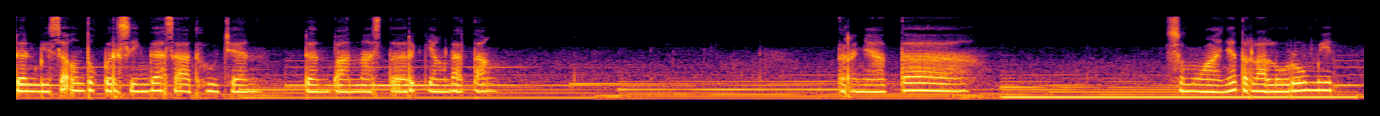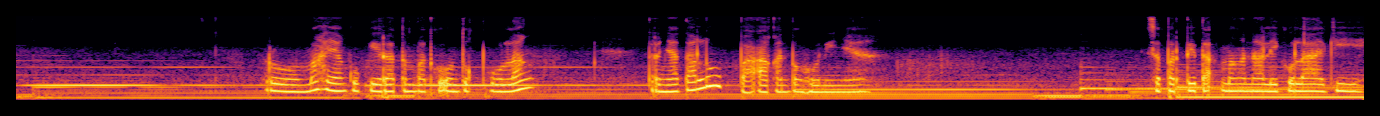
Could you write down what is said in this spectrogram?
dan bisa untuk bersinggah saat hujan dan panas terik yang datang. Ternyata semuanya terlalu rumit. Rumah yang kukira tempatku untuk pulang ternyata lupa akan penghuninya. Seperti tak mengenaliku lagi.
